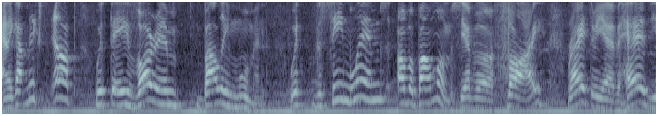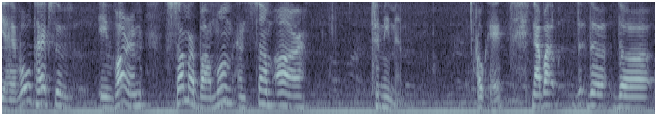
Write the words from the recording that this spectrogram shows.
and it got mixed up with the varim balimumin with the same limbs of a balmum. So you have a thigh, right? There you have heads. You have all types of avarim. Some are balmum and some are tamimim. Okay. Now, but the the, the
